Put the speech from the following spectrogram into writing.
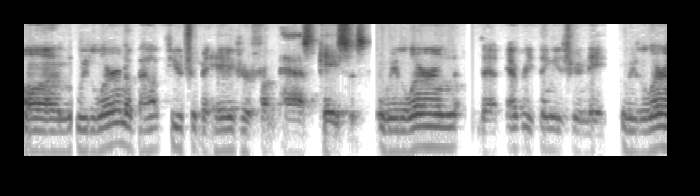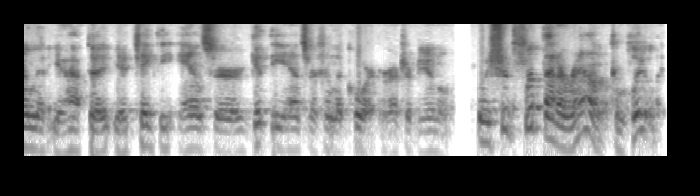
on we learn about future behavior from past cases. We learn that everything is unique. We learn that you have to you take the answer, get the answer from the court or a tribunal. We should flip that around completely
